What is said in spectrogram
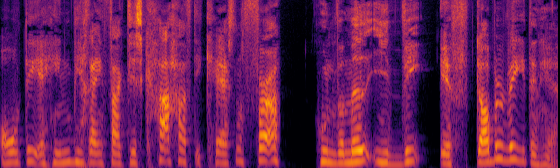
og det er hende, vi rent faktisk har haft i kassen før. Hun var med i VFW, den her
